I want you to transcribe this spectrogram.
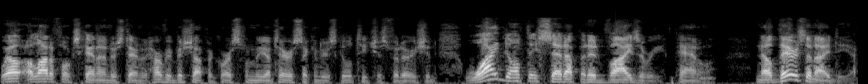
Well, a lot of folks can't understand it. Harvey Bischof, of course, from the Ontario Secondary School Teachers Federation. Why don't they set up an advisory panel? Now, there's an idea.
